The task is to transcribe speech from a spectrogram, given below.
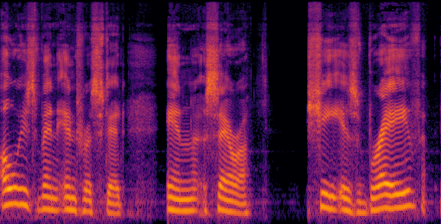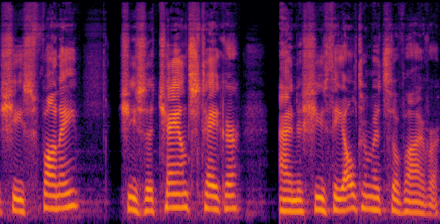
always been interested in Sarah. She is brave, she's funny, she's a chance taker, and she's the ultimate survivor.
